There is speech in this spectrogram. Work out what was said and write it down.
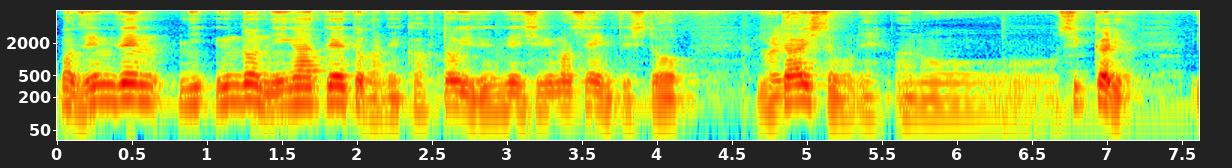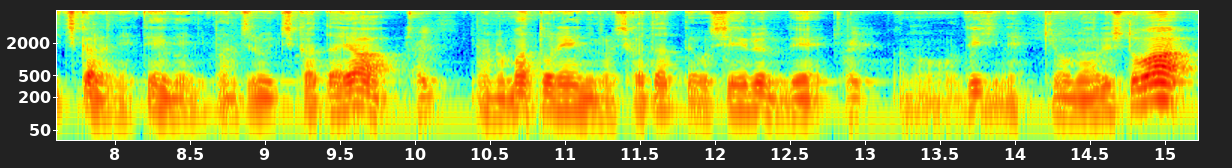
まあ、全然に運動苦手とかね、格闘技全然知りませんって人に対してもね、あのしっかり一からね、丁寧にパンチの打ち方や、はい。あのまあ、トレーニングの仕方って教えるんで、はい。あのぜひね、興味ある人は、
